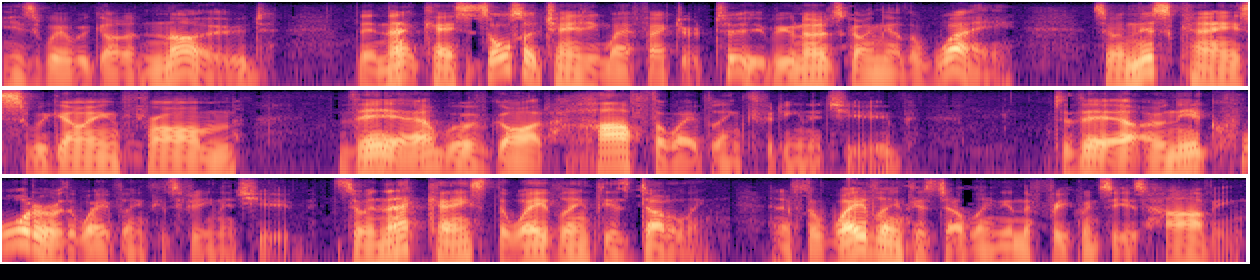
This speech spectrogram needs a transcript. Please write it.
is where we got a node, then in that case it's also changing by a factor of 2, but you'll note it's going the other way. So in this case, we're going from there, where we've got half the wavelength fitting in the tube, to there, only a quarter of the wavelength is fitting the tube. So in that case, the wavelength is doubling. And if the wavelength is doubling, then the frequency is halving.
